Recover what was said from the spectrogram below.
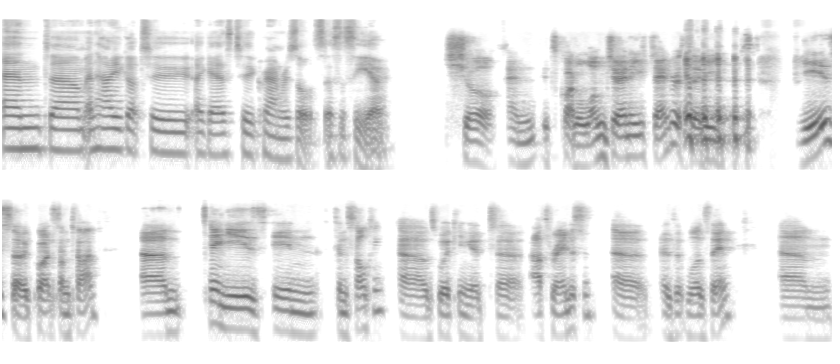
and um, and how you got to i guess to crown resorts as a ceo sure. And it's quite a long journey sandra 30 years so quite some time. Um, 10 years in consulting. Uh, i was working at uh, arthur andersen uh, as it was then um,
